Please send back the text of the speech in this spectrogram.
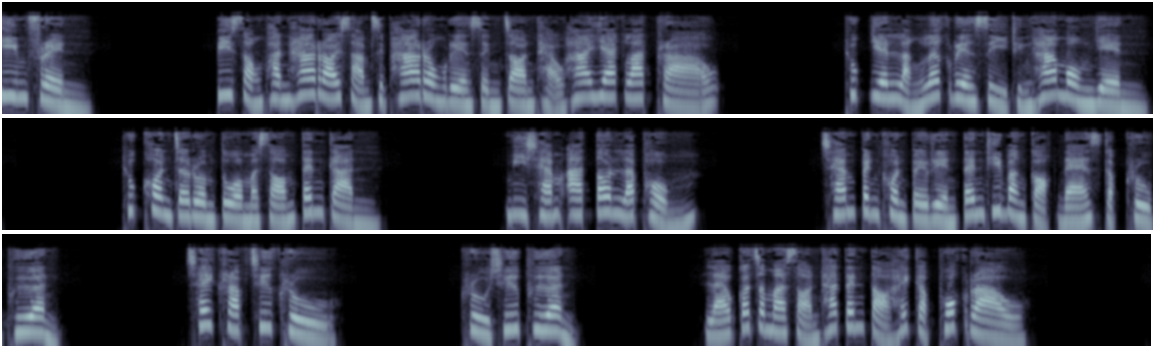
Team Friend ปี 2535 โรงเรียนเซนต์จอห์นแถว 5 แยกลาดพร้าว ทุกเย็นหลังเลิกเรียน 4-5 โมงเย็น ทุกคนจะรวมตัวมาซ้อมเต้นกัน มีแชมป์อาต้นและผม แชมป์เป็นคนไปเรียนเต้นที่บางกอกแดนซ์กับครูเพื่อน ใช่ครับชื่อครู ครูชื่อเพื่อน แล้วก็จะมาสอนท่าเต้นต่อให้กับพวกเรา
